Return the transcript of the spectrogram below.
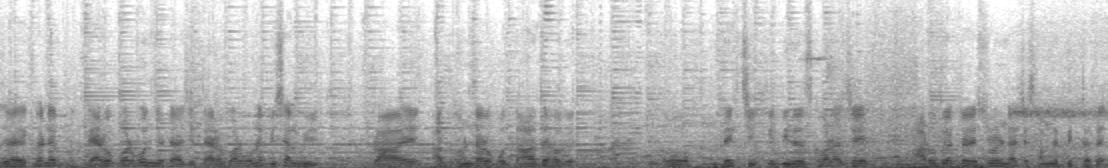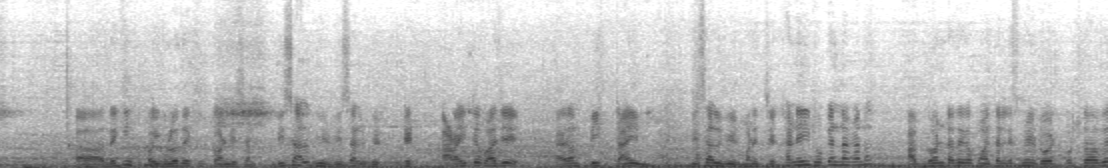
আচ্ছা এখানে তেরো পার্বণ যেটা আছে, তেরো পার্বণে বিশাল ভিড়। প্রায় আধ ঘণ্টার ওপর দাঁড়াতে হবে। তো দেখছি কি বিদেশ ঘর আছে, আরও দু একটা রেস্টুরেন্ট আছে সামনের দিকটাতে। দেখি, ওইগুলো দেখি কন্ডিশন বিশাল ভিড় বিশাল ভিড়। ডেট আড়াইটে বাজে, একদম পিক টাইম বিশাল ভিড়। মানে যেখানেই ঢোকেন না কেন, আধ ঘণ্টা থেকে পঁয়তাল্লিশ মিনিট ওয়েট করতে হবে।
